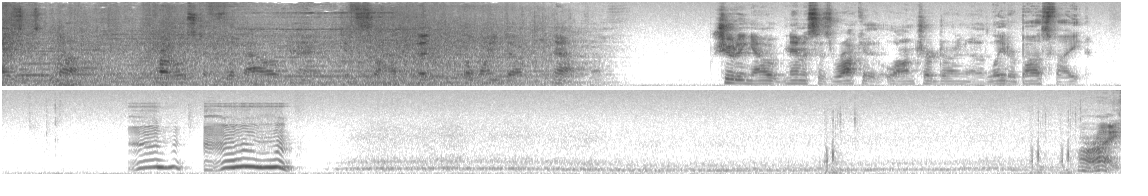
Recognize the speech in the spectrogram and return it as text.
Causes uh, Carlos to flip out and get slapped, then he'll wind up uh, shooting out Nemesis' rocket launcher during a later boss fight. Alright.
